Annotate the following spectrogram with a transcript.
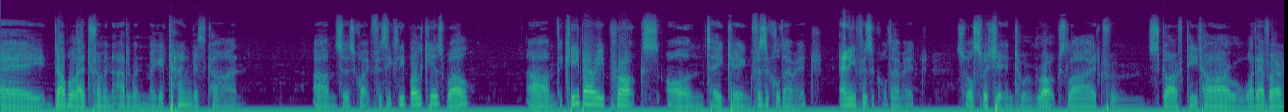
a double edge from an adamant Mega Kangaskhan. Um, so it's quite physically bulky as well. Um, the Kee Berry procs on taking physical damage, any physical damage, so I'll switch it into a Rock Slide from Scarf T-Tar or whatever,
